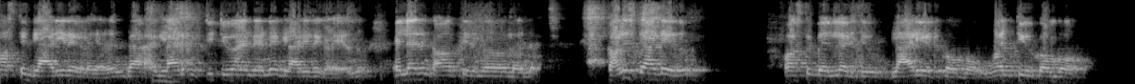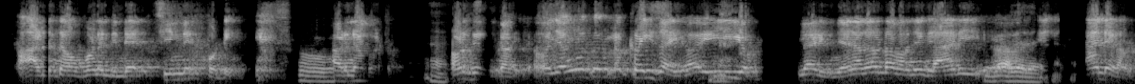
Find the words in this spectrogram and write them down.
ഫസ്റ്റ് ഗ്ലാഡിയുടെ കളിയാണ്. ഗ്ലാഡി ഫിഫ്റ്റി ടു ആയിട്ട് തന്നെ ഗ്ലാഡിയുടെ കളിയായിരുന്നു. എല്ലാവരും കാത്തിരുന്ന പോലെ തന്നെ. കളി സ്റ്റാർട്ട് ചെയ്തു. ഫസ്റ്റ് ബെല്ലടിച്ചു ഗ്ലാഡി ഒരു കോംബോ വൺ ടു കോംബോ അടുത്ത ഒപ്പോണന്റിന്റെ ചിന്ന് പൊട്ടി. അവിടെ ഞാൻ പൊട്ടി. അവിടെ ഞങ്ങൾക്ക് ക്രൈസ് ആയി. അയ്യോ ഗ്ലാഡി. ഞാൻ അതുകൊണ്ടാ പറഞ്ഞ ഗ്ലാഡി. സ്റ്റാൻഡേർഡ് ആണ്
